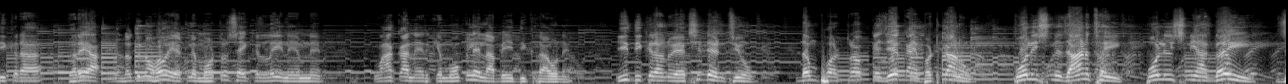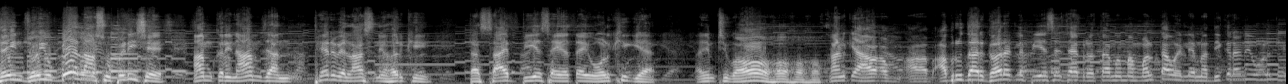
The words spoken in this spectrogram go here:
દીકરા ઘરે લગ્ન હોય એટલે મોટરસાયકલ લઈને એમને વાંકાનેર કે મોકલેલા બે દીકરાઓને. એ દીકરાનો એક્સિડન્ટ થયો. ડમ્ફર ટ્રક કે જે કાંઈ ભટકાણું. પોલીસને જાણ થઈ. પોલીસની આ ગઈ. જઈને જોયું બે લાશો પડી છે. આમ કરીને આમ જાન ફેરવે લાશને હરખી. તા સાહેબ પીએસઆઈ હતા એ ઓળખી ગયા. એમ થયું ઓહો, હો હો કારણ કે આબરૂદાર ઘર એટલે પીએસઆઈ સાહેબ રતામામાં મળતા હોય એટલે એમના દીકરાને ઓળખે.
